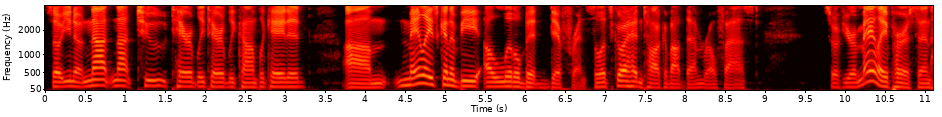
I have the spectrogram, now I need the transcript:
so you know, not not too terribly terribly complicated. Um, is going to be a little bit different. So let's go ahead and talk about them real fast. So if you're a melee person,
